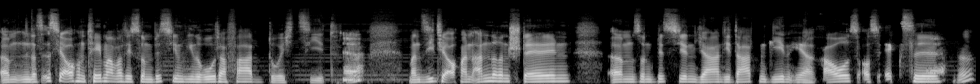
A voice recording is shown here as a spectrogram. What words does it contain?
Ähm, das ist ja auch ein Thema, was sich so ein bisschen wie ein roter Faden durchzieht. Ne? Ja. Ne? Man sieht ja auch an anderen Stellen ähm, so ein bisschen, ja, die Daten gehen eher raus aus Excel. Ja. Ne?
